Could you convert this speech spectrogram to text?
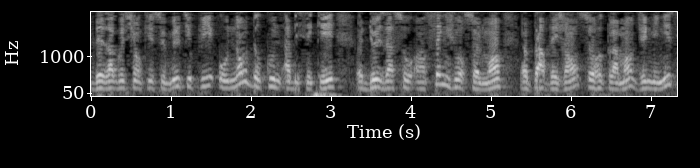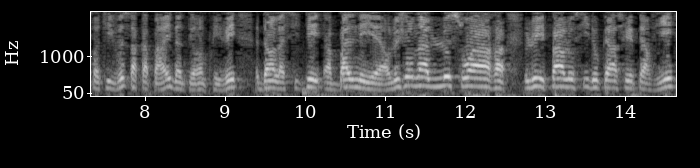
des agressions qui se multiplient au nom de Koun Abiseke, deux assauts en cinq jours seulement par des gens se réclamant d'une ministre qui veut s'accaparer d'un terrain privé dans la cité balnéaire. Le journal Le Soir, lui, parle aussi d'opérations épervier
